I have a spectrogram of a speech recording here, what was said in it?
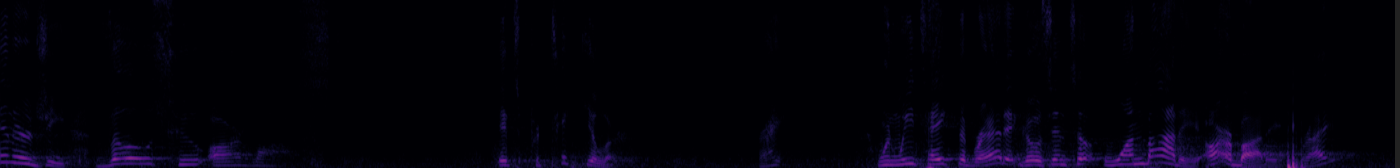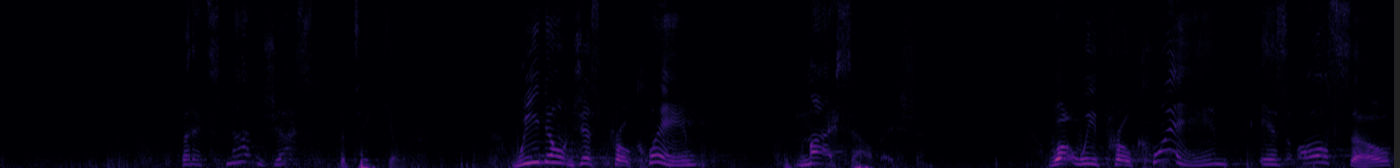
energy those who are lost. It's particular, right? When we take the bread, it goes into one body, our body, right? But it's not just particular. We don't just proclaim my salvation. What we proclaim is also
